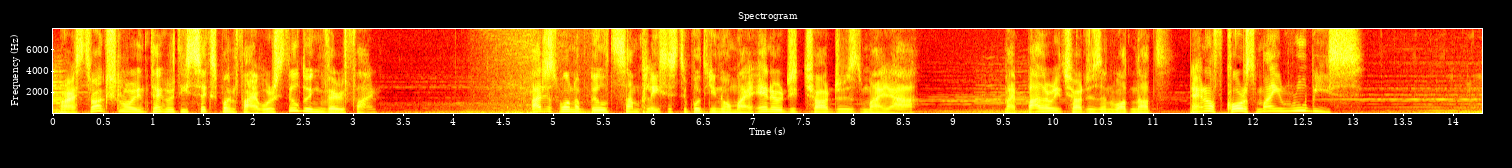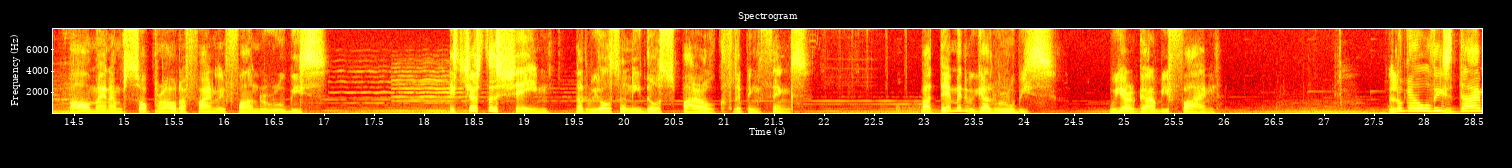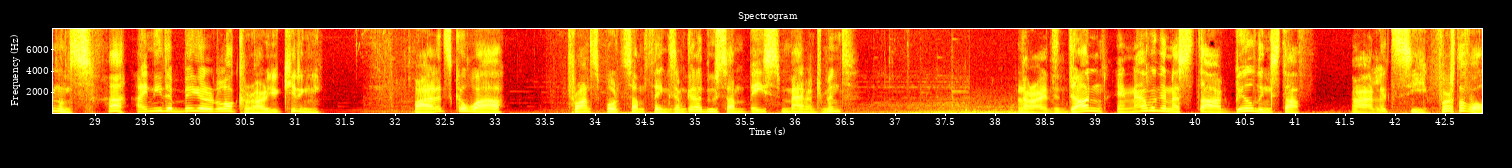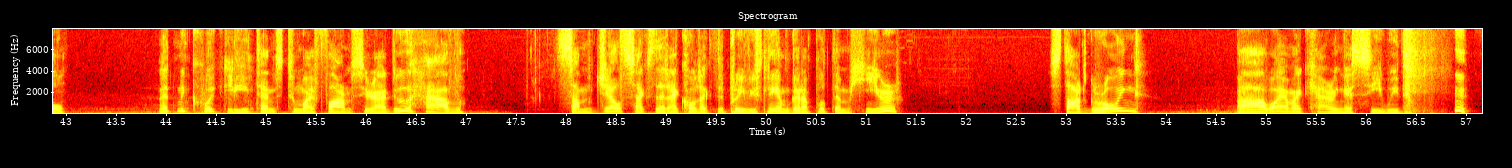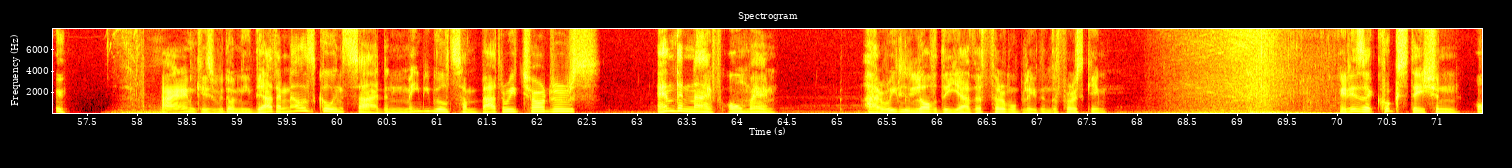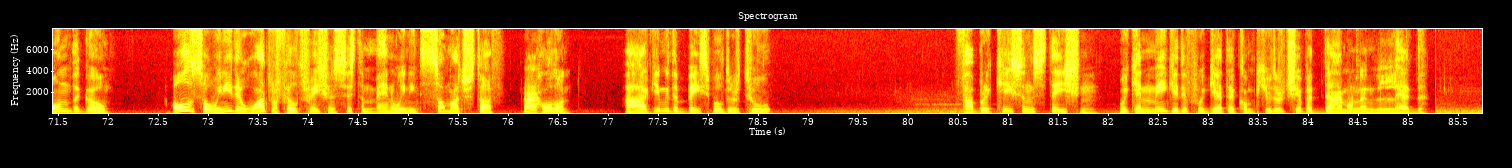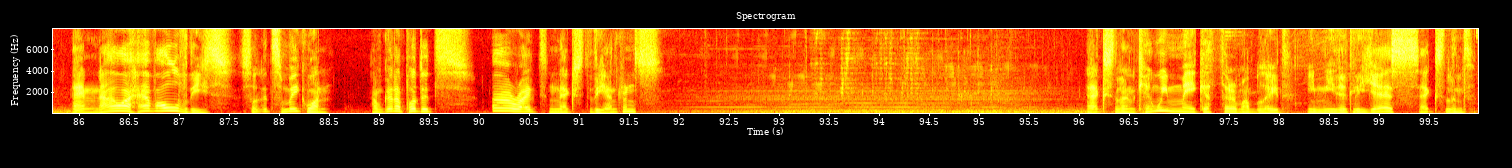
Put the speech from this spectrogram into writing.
Alright, structural integrity 6.5. We're still doing very fine. I just want to build some places to put, you know, my energy chargers, my, uh, my battery chargers and whatnot. And of course, my rubies. Oh man, I'm so proud I finally found rubies. It's just a shame that we also need those spiral clipping things. But damn it, we got rubies. We are gonna be fine. Look at all these diamonds. Ha, I need a bigger locker. Are you kidding me? Alright, let's go uh, transport some things. I'm gonna do some base management. Alright, done. And now we're gonna start building stuff. Alright, let's see. First of all, let me quickly tend to my farms here. I do have some gel sacks that I collected previously. I'm gonna put them here. Start growing. Uh, why am I carrying a seaweed? Alright, in case we don't need that. And now let's go inside and maybe build some battery chargers. And the knife. Oh man. I really love the, uh, the thermoblade in the first game. It is a cook station on the go. Also, we need a water filtration system. Man, we need so much stuff. Alright, hold on. Uh, give me the base builder tool. Fabrication station. We can make it if we get a computer chip, a diamond, and lead. And now I have all of these, so let's make one. I'm gonna put it uh, right next to the entrance. Excellent. Can we make a thermoblade immediately? Yes, excellent.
